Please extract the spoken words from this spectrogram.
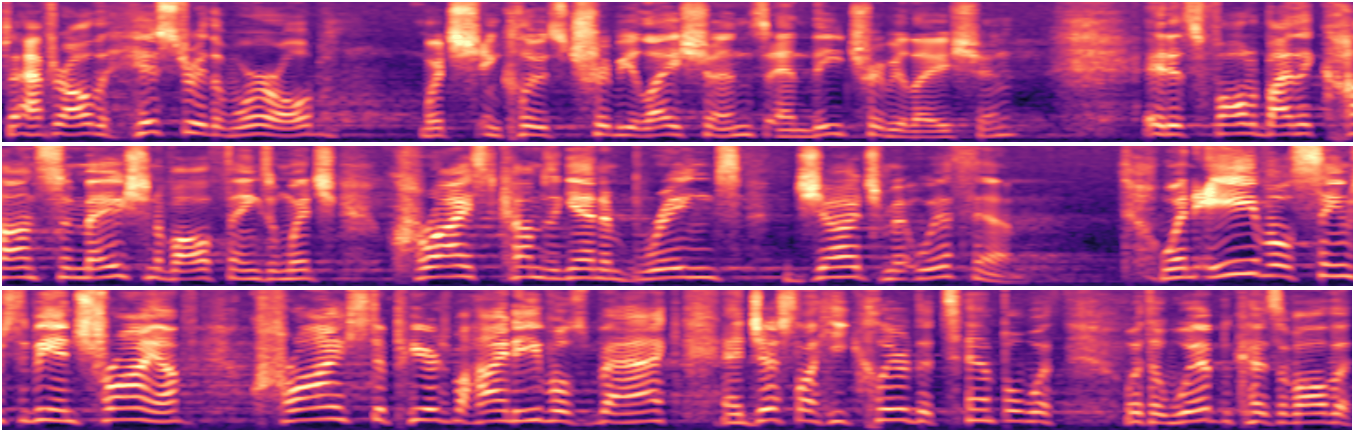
So, after all the history of the world, which includes tribulations and the tribulation, it is followed by the consummation of all things in which Christ comes again and brings judgment with him. When evil seems to be in triumph, Christ appears behind evil's back, and just like he cleared the temple with, with a whip because of all the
